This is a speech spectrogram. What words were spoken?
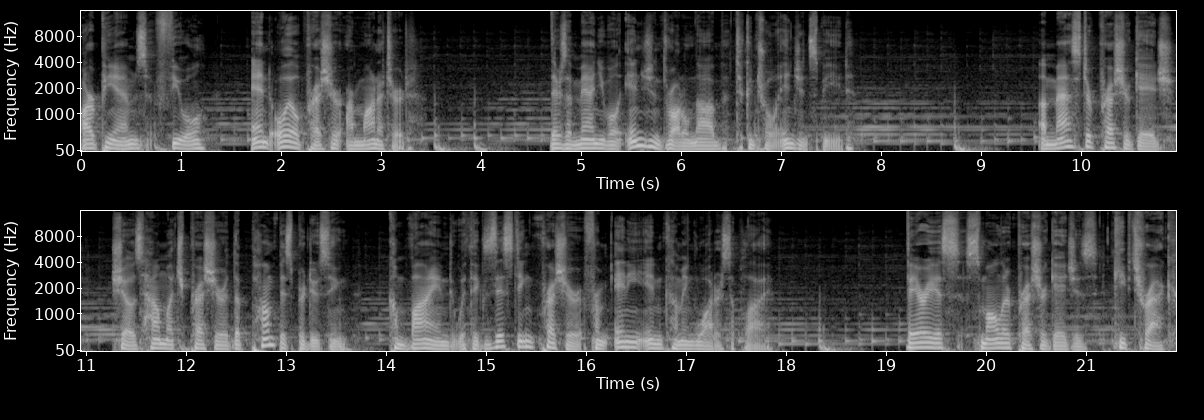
RPMs, fuel, and oil pressure are monitored. There's a manual engine throttle knob to control engine speed. A master pressure gauge shows how much pressure the pump is producing combined with existing pressure from any incoming water supply. Various smaller pressure gauges keep track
